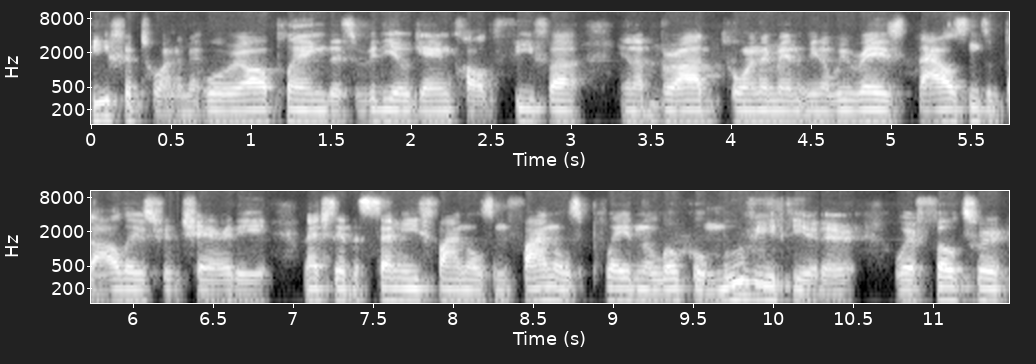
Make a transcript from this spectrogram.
FIFA tournament where we're all playing this video game called FIFA in a broad tournament. You know, we raised thousands of dollars for charity. And actually, the semifinals and finals played in the local movie theater where folks were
